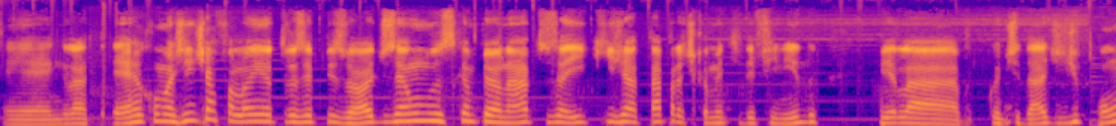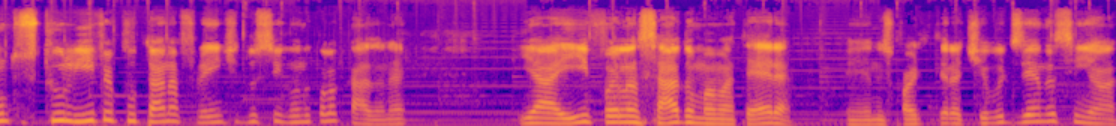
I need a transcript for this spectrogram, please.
É, Inglaterra, como a gente já falou em outros episódios, é um dos campeonatos aí que já está praticamente definido pela quantidade de pontos que o Liverpool está na frente do segundo colocado, né? E aí foi lançada uma matéria eh, no Esporte Interativo dizendo assim, ó,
